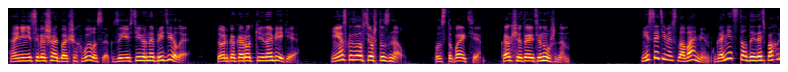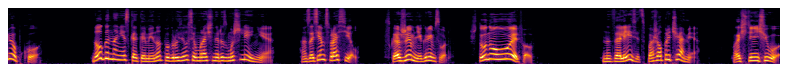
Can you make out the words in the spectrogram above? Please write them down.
они не совершают больших вылазок за ее северные пределы, только короткие набеги. Я сказал все, что знал. Поступайте, как считаете нужным. И с этими словами гонец стал доедать похлебку. Долго на несколько минут погрузился в мрачные размышления, а затем спросил. «Скажи мне, Гримсворт, что нового у эльфов?» Наталезец пожал плечами. «Почти ничего.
